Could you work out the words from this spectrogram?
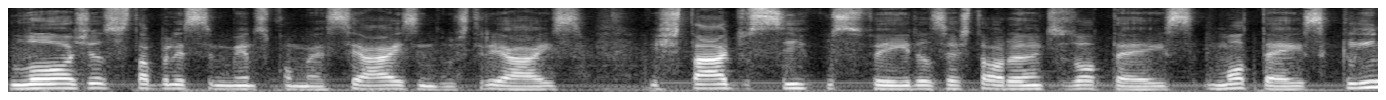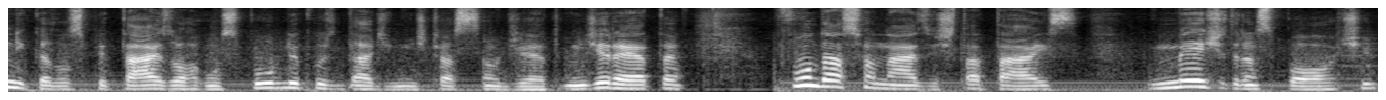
lojas, estabelecimentos comerciais, industriais, estádios, circos, feiras, restaurantes, hotéis, motéis, clínicas, hospitais, órgãos públicos da administração direta ou indireta, fundacionais estatais, meios de transporte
